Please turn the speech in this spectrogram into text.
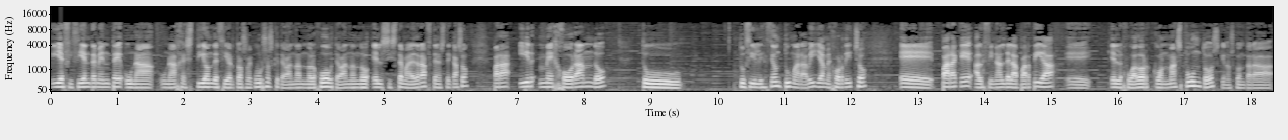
y eficientemente una, una gestión de ciertos recursos que te van dando el juego, que te van dando el sistema de draft en este caso, para ir mejorando tu, tu civilización, tu maravilla, mejor dicho, eh, para que al final de la partida eh, el jugador con más puntos, que nos contará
